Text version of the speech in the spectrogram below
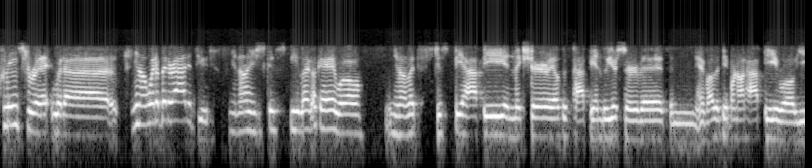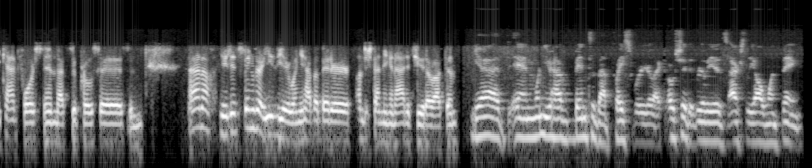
cruise through it with a, you know, with a better attitude. You know, you just can be like, okay, well, you know, let's just be happy and make sure else is happy and do your service. And if other people are not happy, well, you can't force them. That's the process. And I don't know. You just things are easier when you have a better understanding and attitude about them. Yeah, and when you have been to that place where you're like, oh shit, it really is actually all one thing,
